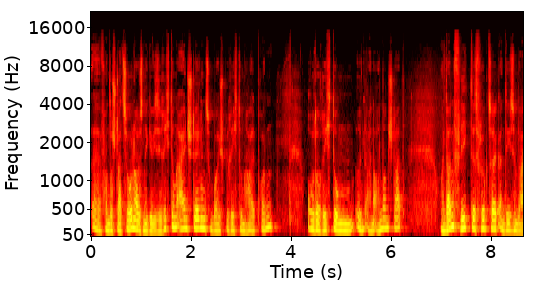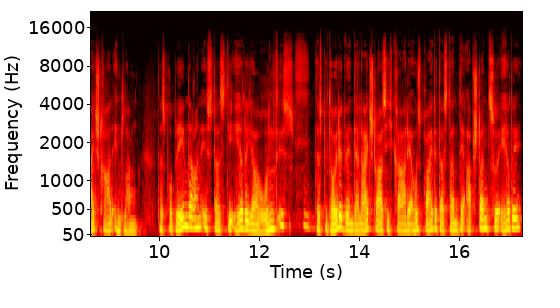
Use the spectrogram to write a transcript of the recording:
äh, von der Station aus eine gewisse Richtung einstellen, zum Beispiel Richtung Heilbronn oder Richtung irgendeiner anderen Stadt. Und dann fliegt das Flugzeug an diesem Leitstrahl entlang. Das Problem daran ist, dass die Erde ja rund ist. Das bedeutet, wenn der Leitstrahl sich gerade ausbreitet, dass dann der Abstand zur Erde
